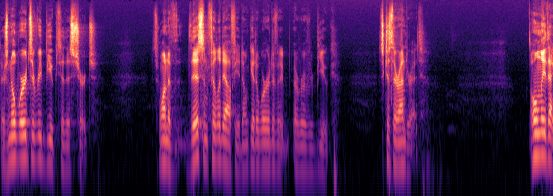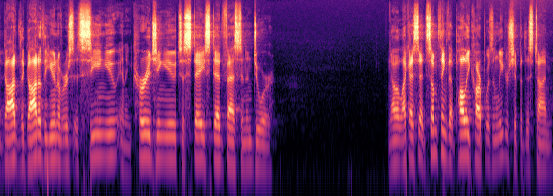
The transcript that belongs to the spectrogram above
There's no words of rebuke to this church. It's one of this in Philadelphia. Don't get a word of a, a rebuke. It's because they're under it. Only that God, the God of the universe, is seeing you and encouraging you to stay steadfast and endure. Now, like I said, some think that Polycarp was in leadership at this time.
